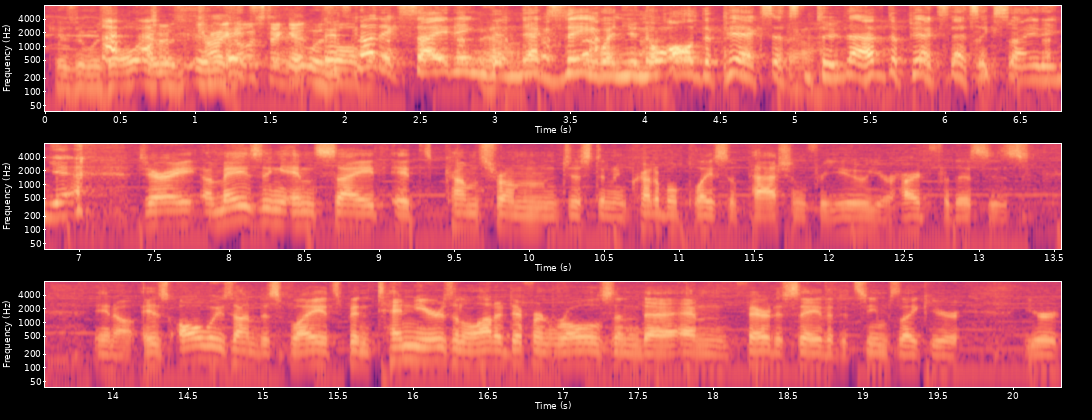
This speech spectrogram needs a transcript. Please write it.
Because it was, all, it was, it Try was, hosting it it. was It's over. not exciting the next day when you know all the picks. It's to have the picks that's exciting. Yeah. Jerry, amazing insight. It comes from just an incredible place of passion for you. Your heart for this is, you know, is always on display. It's been 10 years in a lot of different roles, and uh, and fair to say that it seems like you're you're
